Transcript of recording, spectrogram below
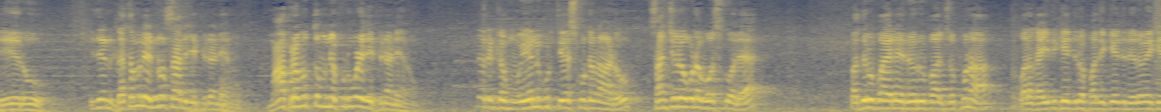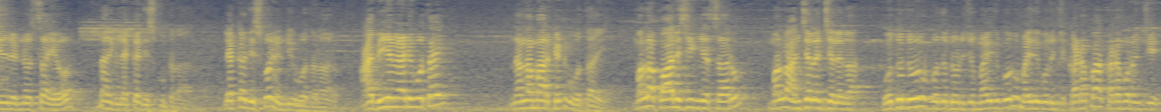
లేరు. ఇది నేను గతంలో ఎన్నోసార్లు చెప్పినా నేను. మా ప్రభుత్వం ఉన్నప్పుడు కూడా చెప్పినా నేను. ఇట్లా వేలు గుర్తు చేసుకుంటున్నాడు సంచిలో కూడా పోసుకోలే. పది రూపాయలు ఇరవై రూపాయల చొప్పున వాళ్ళకి ఐదు కేజీలు పది కేజీలు ఇరవై కేజీలు ఎన్ని వస్తాయో దానికి లెక్క తీసుకుంటున్నారు. లెక్క తీసుకొని ఇంటికి పోతున్నారు. ఆ బియ్యం ఆడిపోతాయి నల్ల మార్కెట్కి పోతాయి. మళ్ళీ పాలిసింగ్ చేస్తారు. మళ్ళీ అంచెలంచెలుగా పొద్దుటూరు పొద్దుటూరు నుంచి మైదుకూరు మైదుకూరు నుంచి కడప కడప నుంచి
